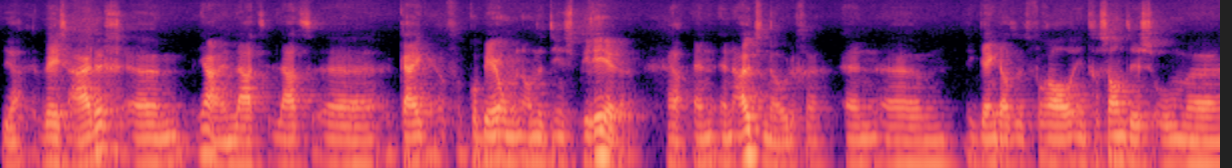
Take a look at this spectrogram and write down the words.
ja. wees aardig. Um, ja, en laat, laat uh, kijken, of probeer om een ander te inspireren ja. en, en uit te nodigen. En um, ik denk dat het vooral interessant is om, uh,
